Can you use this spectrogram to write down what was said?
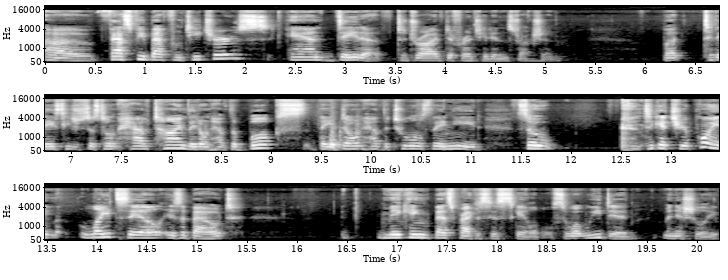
uh, fast feedback from teachers, and data to drive differentiated instruction. But today's teachers just don't have time, they don't have the books, they don't have the tools they need. So to get to your point, Lightsail is about making best practices scalable. So what we did initially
